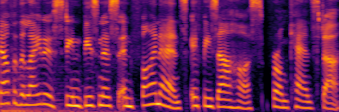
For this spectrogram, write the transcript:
Now for the latest in business and finance, Effie Zahos from Canstar.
